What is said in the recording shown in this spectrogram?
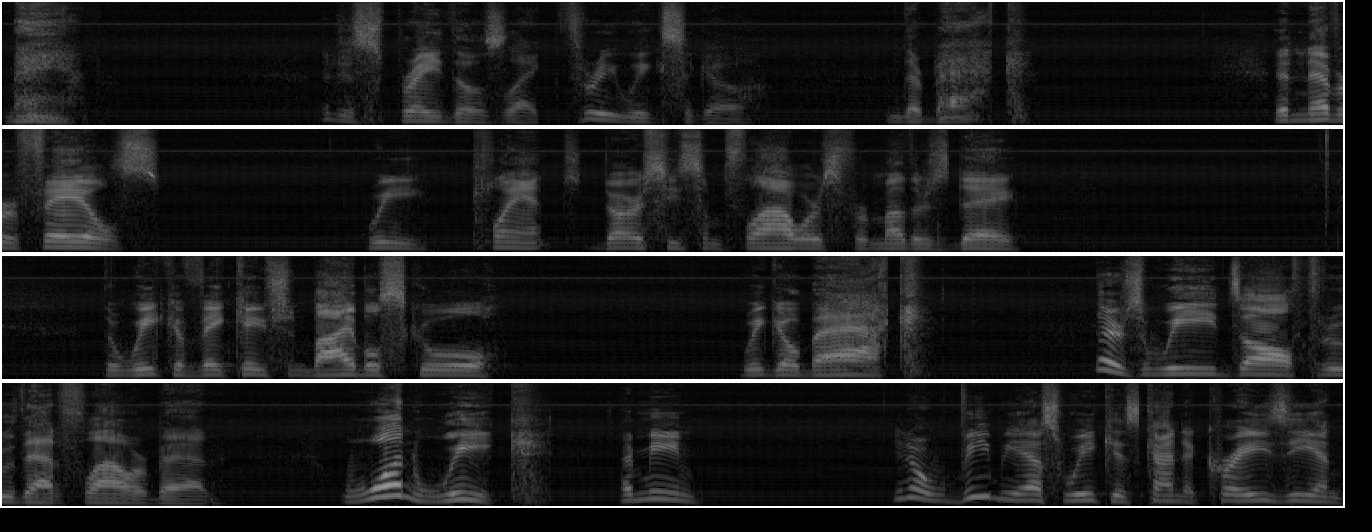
Man, I just sprayed those like three weeks ago and they're back. It never fails. We plant Darcy some flowers for Mother's Day. The week of vacation Bible school, we go back there's weeds all through that flower bed. One week. I mean, you know, VBS week is kind of crazy and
